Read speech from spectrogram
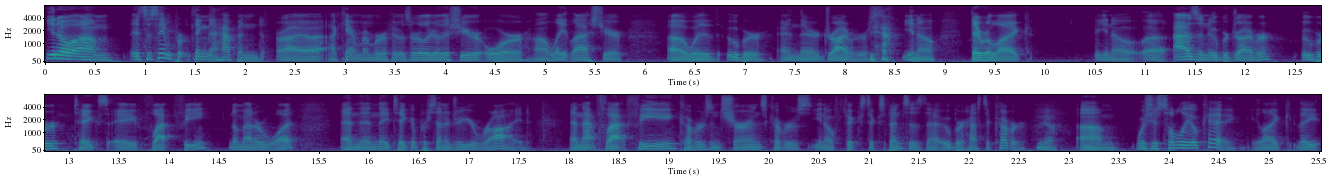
You know, um, it's the same pr- thing that happened. Uh, I can't remember if it was earlier this year or uh, late last year uh, with Uber and their drivers. Yeah. You know, they were like, you know, uh, as an Uber driver, Uber takes a flat fee no matter what, and then they take a percentage of your ride. And that flat fee covers insurance, covers you know fixed expenses that Uber has to cover Yeah. um, which is totally okay. Like they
